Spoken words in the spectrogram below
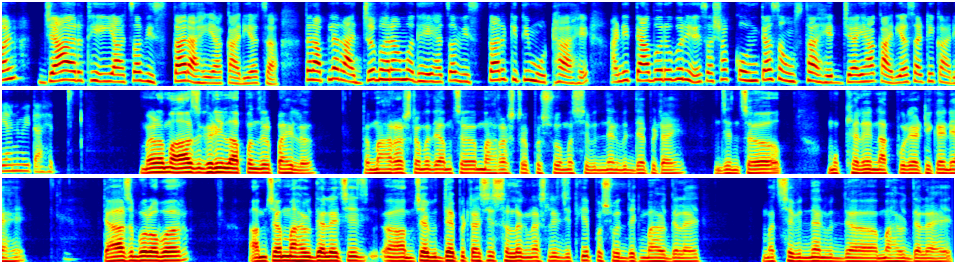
पण ज्या अर्थी याचा विस्तार आहे या कार्याचा तर आपल्या राज्यभरामध्ये ह्याचा विस्तार किती मोठा आहे? आणि त्याबरोबरीनेच अशा कोणत्या संस्था आहेत ज्या ह्या कार्यासाठी कार्यान्वित आहेत? मॅडम आज घडीला आपण जर पाहिलं तर महाराष्ट्रामध्ये आमचं महाराष्ट्र पशु मत्स्य विज्ञान विद्यापीठ आहे ज्यांचं मुख्यालय नागपूर या ठिकाणी आहे. त्याचबरोबर आमच्या महाविद्यालयाचे आमच्या विद्यापीठाशी संलग्न असलेले जितके पशुवैद्यक महाविद्यालय आहेत मत्स्य विज्ञान विद्या महाविद्यालय आहेत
